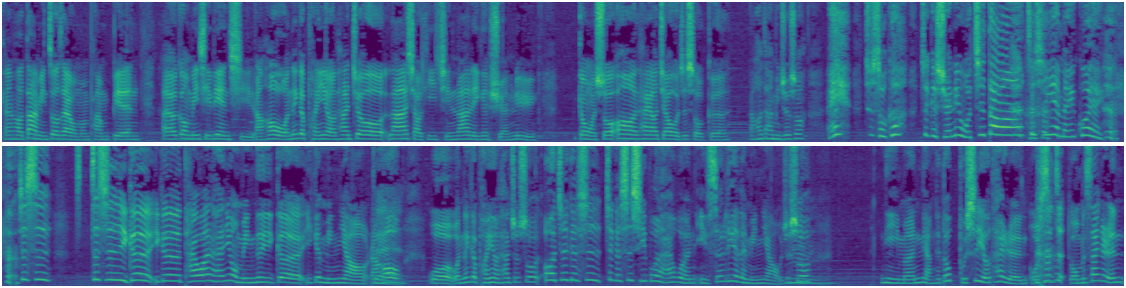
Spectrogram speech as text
刚好大明坐在我们旁边，他要跟我们一起练习，然后我那个朋友他就拉小提琴，拉了一个旋律。跟我说哦，他要教我这首歌，然后大明就说：“哎，这首歌这个旋律我知道啊，这是夜玫瑰，这是这是一个一个台湾很有名的一个一个民谣。”然后我我那个朋友他就说：“哦，这个是这个是希伯来文以色列的民谣。”我就说。嗯你们两个都不是犹太人，我是这 我们三个人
